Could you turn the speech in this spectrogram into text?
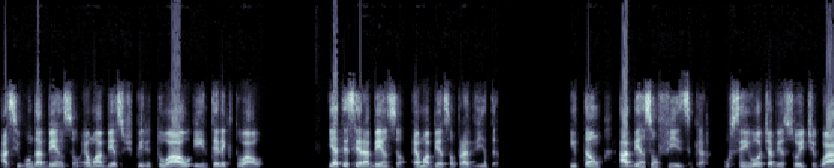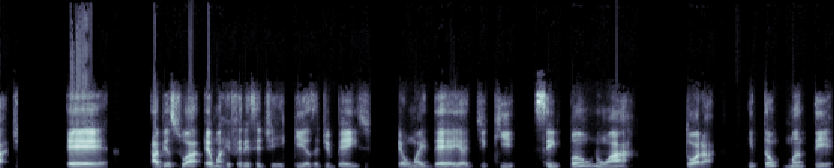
A segunda bênção é uma bênção espiritual e intelectual. E a terceira bênção é uma bênção para a vida. Então, a bênção física, o Senhor te abençoe e te guarde. É, abençoar é uma referência de riqueza, de bens. É uma ideia de que sem pão não há Torá. Então, manter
